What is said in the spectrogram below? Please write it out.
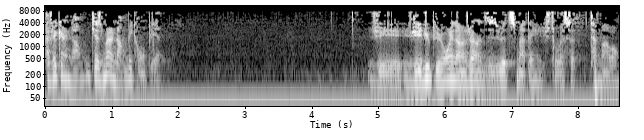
avec un quasiment une armée complète. J'ai lu plus loin dans Jean 18 ce matin, je trouvais ça tellement bon.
